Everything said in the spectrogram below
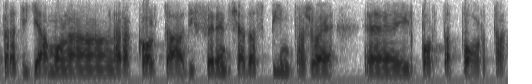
pratichiamo la, la, raccolta differenziata spinta, cioè eh, il porta a porta.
